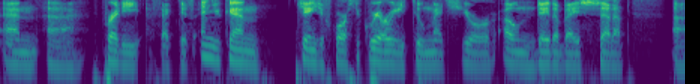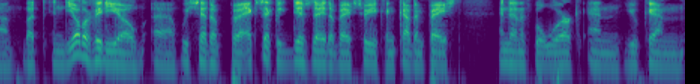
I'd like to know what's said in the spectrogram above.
and uh, pretty effective. And you can change of course the query to match your own database setup uh, but in the other video uh, we set up uh, exactly this database so you can cut and paste and then it will work and you can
